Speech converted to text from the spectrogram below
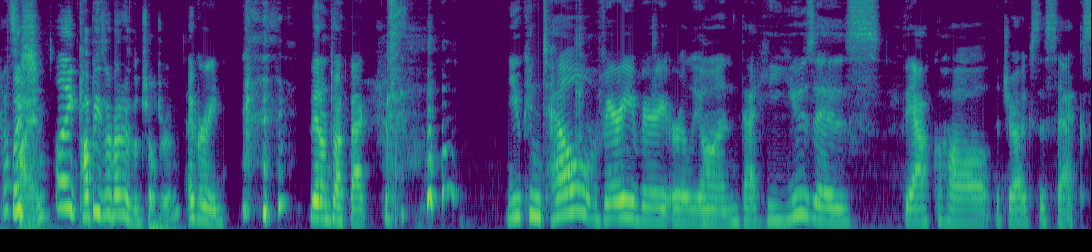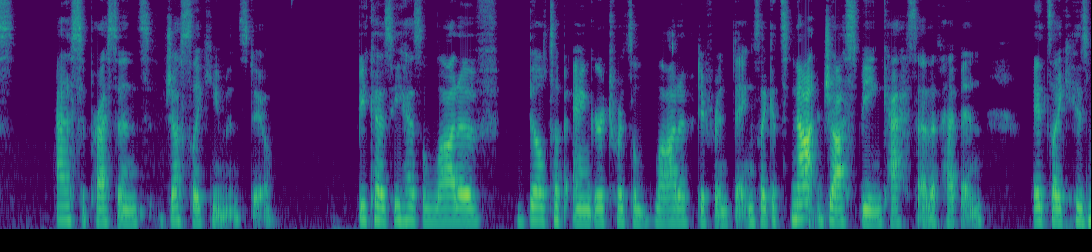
that's Which, fine. like, Puppies are better than children. agreed. they don't talk back. you can tell very, very early on that he uses the alcohol, the drugs, the sex as suppressants, just like humans do. Because he has a lot of built up anger towards a lot of different things. Like it's not just being cast out of heaven. It's like his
